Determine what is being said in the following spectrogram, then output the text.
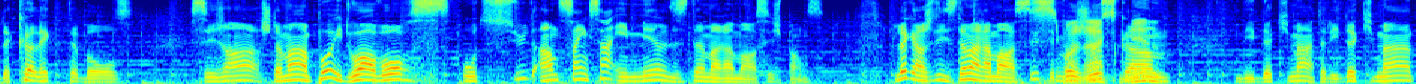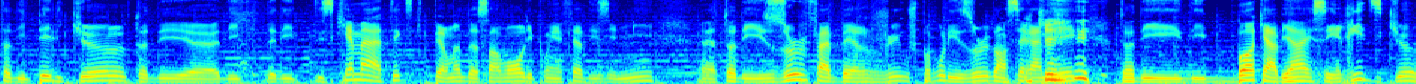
de collectibles. C'est genre, justement, pas. Il doit avoir au-dessus, entre 500 et 1000 items à ramasser, je pense. Puis là, quand je dis items à ramasser, c'est pas juste 1000. comme des documents. T'as des documents, t'as des pellicules, t'as des, euh, des, des, des, schematics qui te permettent de savoir les points faibles des ennemis. Euh, t'as des œufs Fabergé, ou je sais pas trop, les œufs en céramique. T'as des, des bocs à bière. C'est ridicule.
